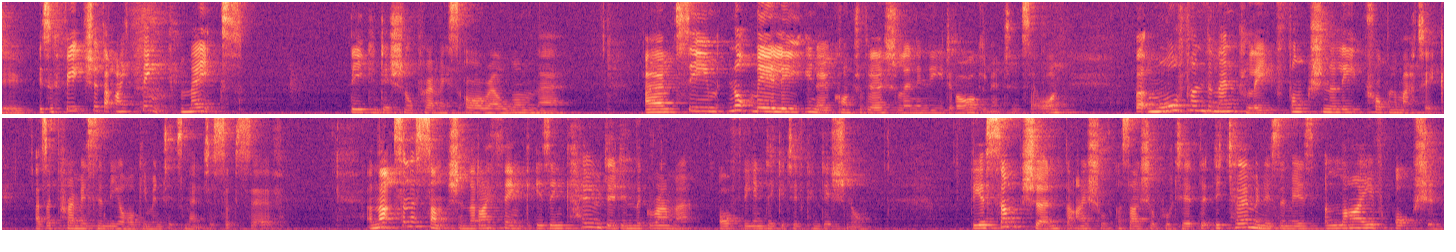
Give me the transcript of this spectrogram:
to is a feature that I think makes the conditional premise RL1 there um, seem not merely, you know, controversial and in need of argument and so on, but more fundamentally functionally problematic as a premise in the argument it's meant to subserve. And that's an assumption that I think is encoded in the grammar of the indicative conditional. The assumption that I shall, as I shall put it, that determinism is a live option.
